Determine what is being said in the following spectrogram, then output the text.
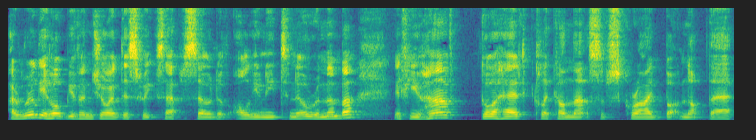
I really hope you've enjoyed this week's episode of All You Need to Know. Remember, if you have, go ahead, click on that subscribe button up there,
